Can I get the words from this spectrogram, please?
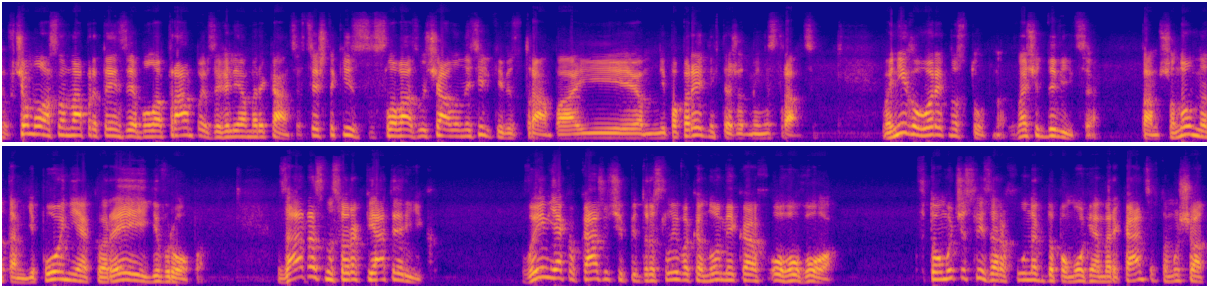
в чому основна претензія була Трампа і взагалі американців? Це ж такі слова звучали не тільки від Трампа, а і, і попередніх теж адміністрацій. Вони говорять наступне: значить, дивіться, там, шановна там Японія, Корея, Європа. Зараз на 45-й рік. Ви, м'яко кажучи, підросли в економіках ого-го, в тому числі за рахунок допомоги американців, тому що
